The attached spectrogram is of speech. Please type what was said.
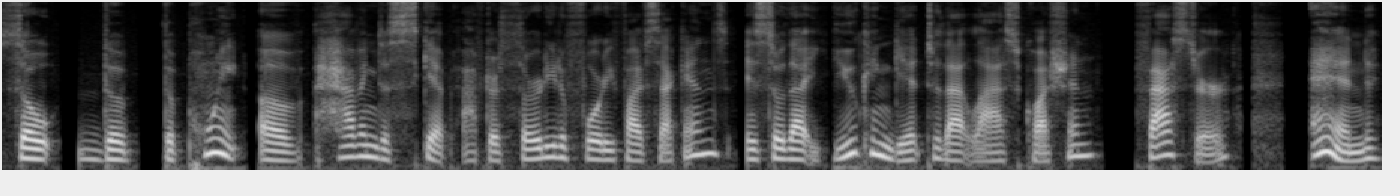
So the the point of having to skip after 30 to 45 seconds is so that you can get to that last question faster and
